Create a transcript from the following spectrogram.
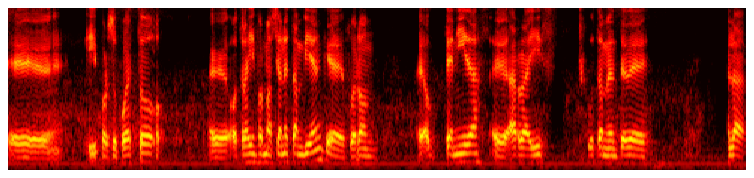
Eh, y por supuesto, otras informaciones también que fueron obtenidas a raíz justamente de la,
